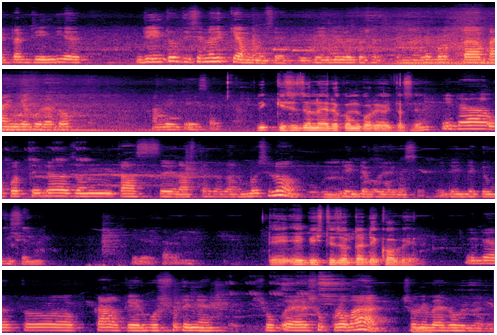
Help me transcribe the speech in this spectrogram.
একটা ড্রেন দিয়ে তো দিছে না কেমন হয়েছে? আর কি ড্রেন দিলে তো থাকতো নাহলে ঘরটা ভাঙ্গে করে তো আমি এটাই চাই। কিসের জন্য এরকম করে হইতাছে। এটা উপর থেকে যখন কাজ রাস্তার কাজ আরম্ভ হয়েছিল ড্রেনটা বয়ে গেছে। এই ড্রেনটা কেউ দিছে না। এটার কারণে। তো এই বৃষ্টি জলটা ডে কবে? এটা তো কালকের পরশু দিনে। শুক্রবার শনিবার রবিবারে।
